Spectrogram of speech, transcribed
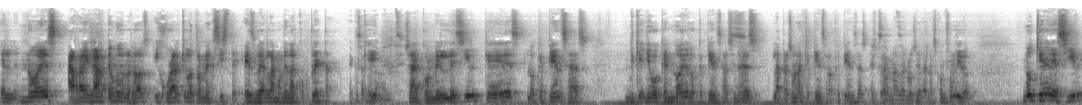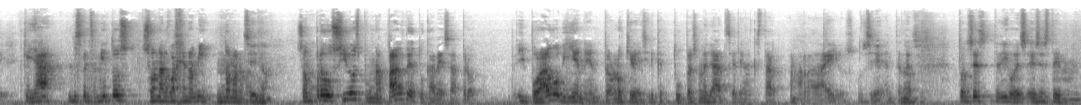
El, no es arraigarte a uno de los lados y jurar que el otro no existe, es ver la moneda completa. Exactamente. O sea, con el decir que eres lo que piensas, que- digo que no eres lo que piensas, sino eres la persona que piensa lo que piensas, espero no haberlos y haberlas confundido, no quiere decir que ya mis pensamientos son algo ajeno a mí. No, no, no. no. Sí, no. Son producidos por una parte de tu cabeza, pero y por algo vienen, pero no quiere decir que tu personalidad se tenga que estar amarrada a ellos. No sé si Sí, a entender. no, sí. Entonces, te digo, es, es este. mm,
